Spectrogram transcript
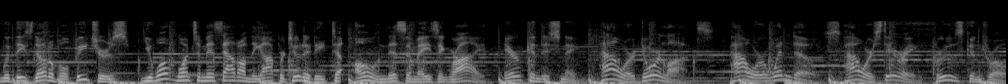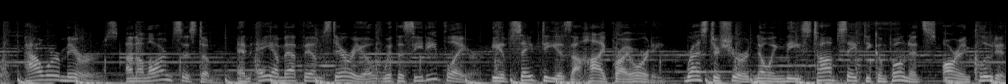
with these notable features, you won't want to miss out on the opportunity to own this amazing ride. Air conditioning, power door locks, power windows, power steering, cruise control, power mirrors, an alarm system, an AM FM stereo with a CD player. If safety is a high priority, rest assured knowing these top safety components are included.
